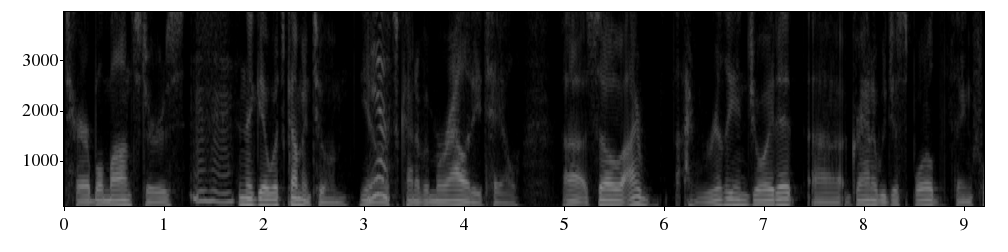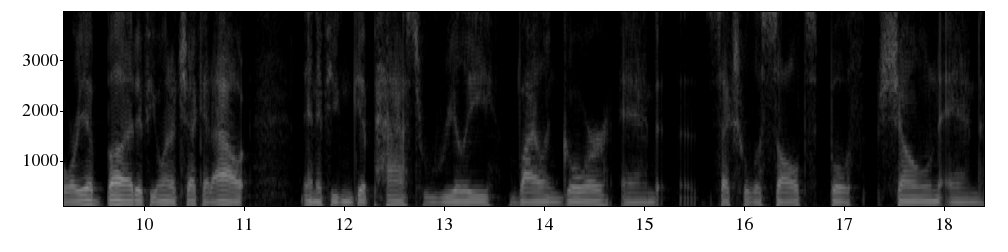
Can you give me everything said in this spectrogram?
terrible monsters. Mm-hmm. and they get what's coming to them. You know, Yeah. it's kind of a morality tale. Uh, so I I really enjoyed it. Uh, granted, we just spoiled the thing for you, but if you want to check it out, and if you can get past really violent gore and uh, sexual assault, both shown and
